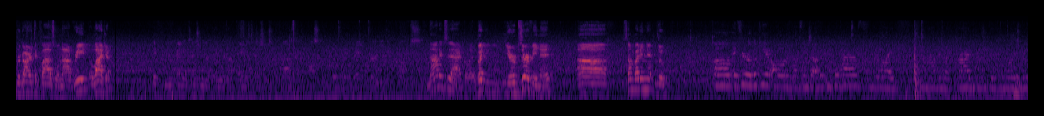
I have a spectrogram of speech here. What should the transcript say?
regardeth the clouds will not reap. Elijah. If you're paying attention to the wind, you're not paying attention to the clouds that can possibly bring rain for your crops. Not exactly, but you're observing it. Uh, somebody, na- Luke. Um, if you're looking at all of the things that other people have, you're like um, having like pride because you think more is me.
